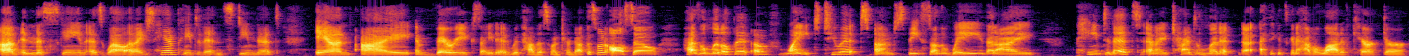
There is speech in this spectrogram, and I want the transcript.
um, in this skein as well, and I just hand painted it and steamed it. and I am very excited with how this one turned out. This one also has a little bit of white to it, um, just based on the way that I painted it, and I tried to let it. I think it's going to have a lot of character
